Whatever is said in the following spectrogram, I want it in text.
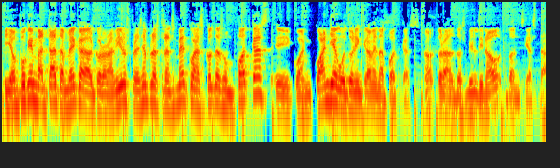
I jo em puc inventar també que el coronavirus, per exemple, es transmet quan escoltes un podcast i quan, quan hi ha hagut un increment de podcast. No? Durant el 2019, doncs ja està.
